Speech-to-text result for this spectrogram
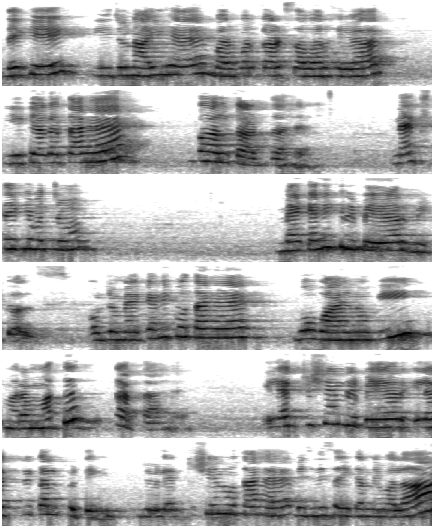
देखिए, ये जो नाई है बर्बर कट्स अवर हेयर ये क्या करता है? बाल काटता है। नेक्स्ट देखिए बच्चों मैकेनिक रिपेयर व्हीकल्स। और जो मैकेनिक होता है, वो वाहनों की मरम्मत करता है। Electrician repair, electrical fitting. जो इलेक्ट्रिशियन होता है, बिजली सही करने वाला,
